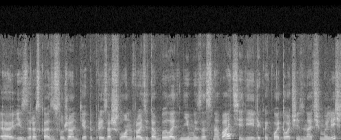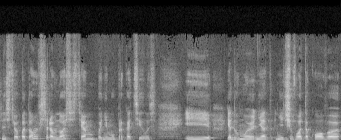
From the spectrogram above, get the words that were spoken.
из рассказа служанки это произошло. Он вроде там был одним из основателей или какой-то очень значимой личностью, а потом все равно система по нему прокатилась. И я думаю, нет ничего такого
